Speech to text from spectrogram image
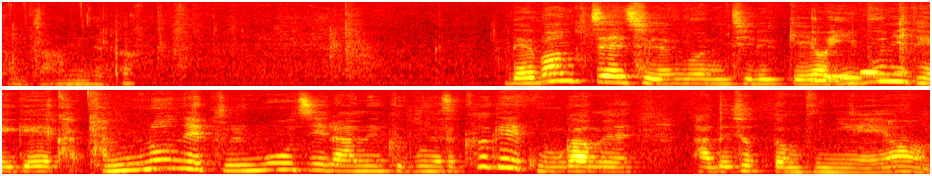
감사합니다. 네 번째 질문 드릴게요. 이분이 되게 가- 담론의 불모지라는 그 부분에서 크게 공감을 받으셨던 분이에요.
